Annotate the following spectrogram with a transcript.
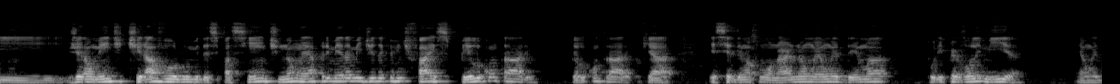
E geralmente tirar volume desse paciente não é a primeira medida que a gente faz, pelo contrário. Pelo contrário, porque a, esse edema pulmonar não é um edema por hipervolemia, é um,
